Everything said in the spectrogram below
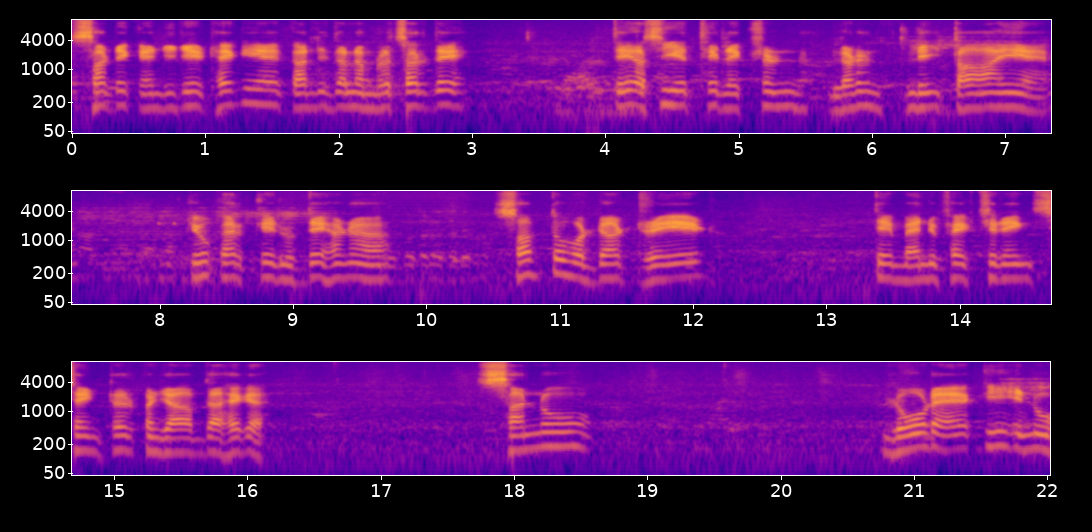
ਸਾਡੇ ਕੈਂਡੀਡੇਟ ਹੈਗੇ ਆ, ਅਕਾਲੀ ਦਲ ਅੰਮ੍ਰਿਤਸਰ ਦੇ, ਤੇ ਅਸੀਂ ਇੱਥੇ ਇਲੈਕਸ਼ਨ ਲੜਨ ਲਈ ਤਾਂ ਆਏ ਹਾਂ ਕਿਉਂ ਕਰਕੇ ਲੁਧਿਆਣਾ ਸਭ ਤੋਂ ਵੱਡਾ ਟ੍ਰੇਡ ਤੇ ਮੈਨੂਫੈਕਚਰਿੰਗ ਸੈਂਟਰ ਪੰਜਾਬ ਦਾ ਹੈਗਾ। ਸਾਨੂੰ ਲੋੜ ਹੈ ਕਿ ਇਹਨੂੰ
